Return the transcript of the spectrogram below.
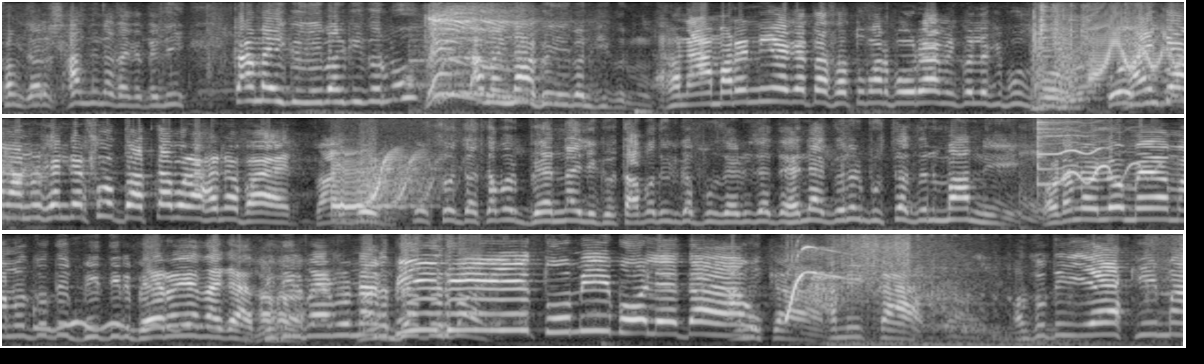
সংসারে শান্তি না থাকে তাহলে কামাই করে এবার কি করব? কামাই না করে এবার কি করব? এখন আমারে নিয়ে গেতাছ তোমার বউরে আমি কইলে কি বুঝব? ভাইকে মানুষ এঙ্গার সব দাঁত কাপড় না ভাই? ভাই বের নাই লিখো তারপর দুইটা পূজা টুজা দেখে একজনের বুঝতে একজন মানে। ওটা নইলেও মেয়ে মানুষ যদি বিদির বের হয়ে যায় গা, বিদির বের না মানে তুমি বলে দাও আমি কার? আমি কার? যদি একই মা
